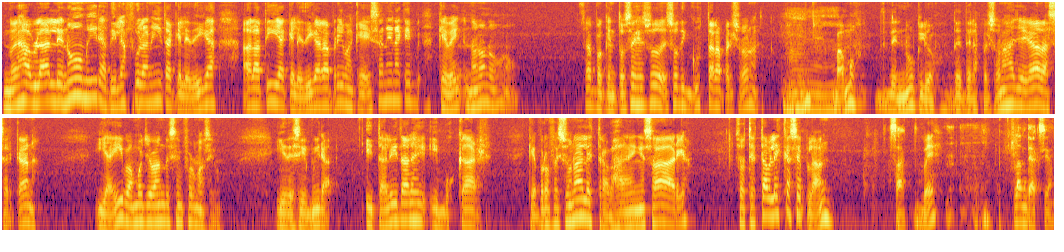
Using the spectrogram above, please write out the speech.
No es hablarle, no, mira, dile a fulanita que le diga a la tía, que le diga a la prima, que esa nena que, que ven. No, no, no, no. O sea, porque entonces eso, eso disgusta a la persona. Vamos desde el núcleo, desde las personas allegadas, cercanas. Y ahí vamos llevando esa información. Y decir, mira, y tal y tal, y buscar qué profesionales trabajan en esa área. O sea, usted establezca ese plan, Exacto. ¿ves? Plan de acción.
